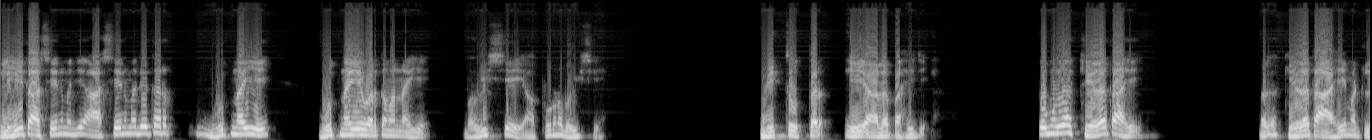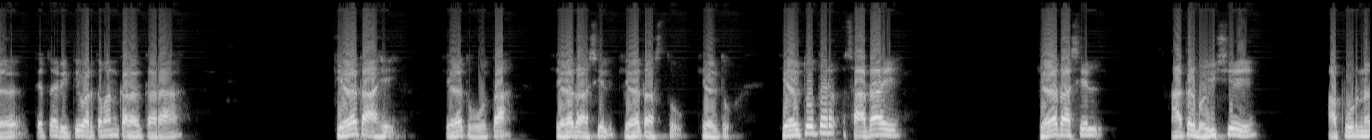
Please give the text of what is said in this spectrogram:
लिहित असेन म्हणजे आसेन मध्ये तर भूत नाहीये. भूत नाहीये वर्तमान नाहीये. भविष्य आहे अपूर्ण भविष्य आहे. उत्तर हे आलं पाहिजे. तो मुलगा खेळत आहे. बघा खेळत आहे म्हटलं त्याचं रीती वर्तमान करा. खेळत आहे. खेळत होता. खेळत असेल खेळत असतो खेळतो. खेळतो तर साधा आहे. खेळत असेल हा तर भविष्य आहे. अपूर्ण.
